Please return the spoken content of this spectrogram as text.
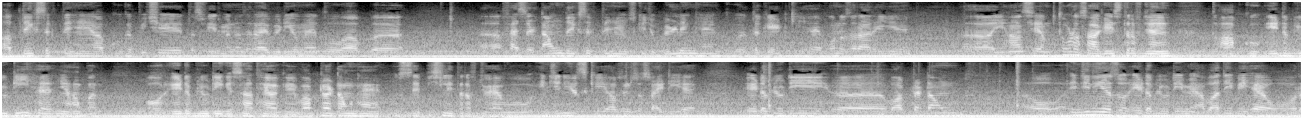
आप देख सकते हैं आपको अगर पीछे तस्वीर में नज़र आए वीडियो में तो आप फैसल टाउन देख सकते हैं, उसकी जो बिल्डिंग है द गेट की है, वो नज़र आ रही है। यहाँ से हम थोड़ा सा आगे इस तरफ़ जाएँ तो आपको ए डब्ल्यू टी है यहाँ पर, और ए डब्ल्यू टी के साथ है आगे वापटा टाउन है, उससे पिछली तरफ़ जो है वो इंजीनियर्स की हाउसिंग सोसाइटी है। ए डब्ल्यू टी वापटा टाउन और इंजीनियर्स और ए डब्ल्यू टी में आबादी भी है, और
